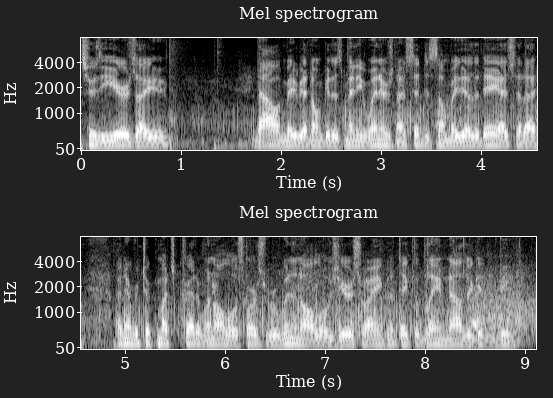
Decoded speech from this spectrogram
through the years, I now maybe I don't get as many winners. And I said to somebody the other day, I said I, I never took much credit when all those horses were winning all those years, so I ain't going to take the blame now they're getting beat.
